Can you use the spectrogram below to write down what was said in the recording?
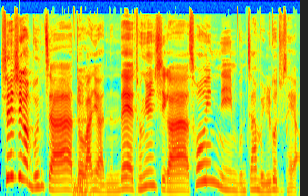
실시간 문자 또 예. 많이 왔는데 동윤 씨가 소희님 문자 한번 읽어주세요.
